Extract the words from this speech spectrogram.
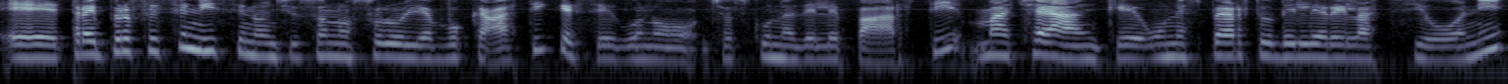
Eh, tra i professionisti non ci sono solo gli avvocati che seguono ciascuna delle parti, ma c'è anche un esperto delle relazioni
